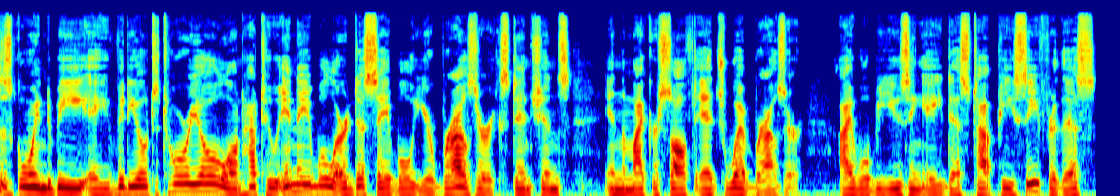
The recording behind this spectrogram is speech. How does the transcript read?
is going to be a video tutorial on how to enable or disable your browser extensions in the Microsoft Edge web browser. I will be using a desktop PC for this.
